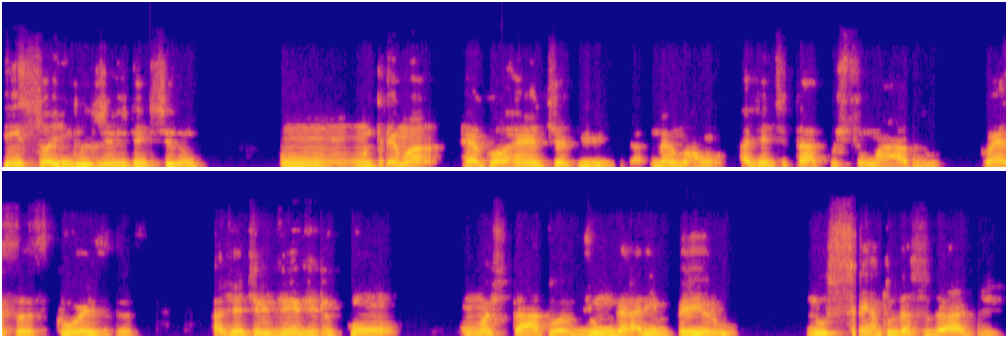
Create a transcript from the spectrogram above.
Isso aí, inclusive, tem sido um, um tema recorrente aqui. Meu irmão, a gente está acostumado com essas coisas. A gente vive com uma estátua de um garimpeiro no centro da cidade,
